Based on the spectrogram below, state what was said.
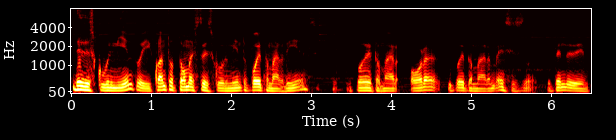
de descubrimiento y cuánto toma este descubrimiento puede tomar días y puede tomar horas y puede tomar meses, ¿no? depende de,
